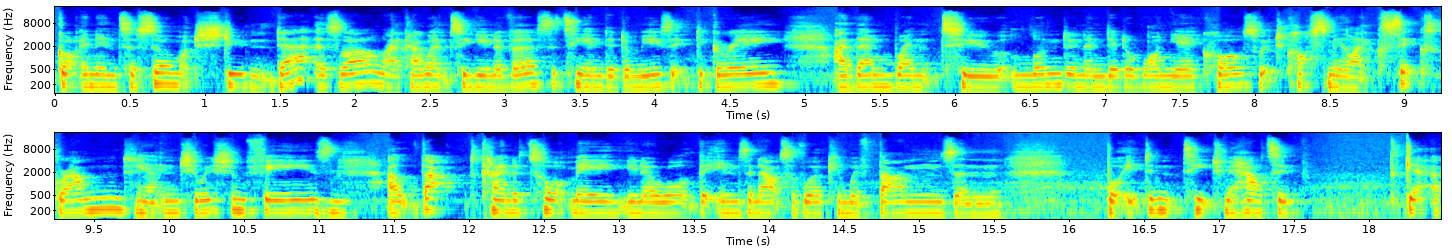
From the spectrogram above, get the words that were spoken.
gotten into so much student debt as well like i went to university and did a music degree i then went to london and did a one year course which cost me like six grand Yeah. in tuition fees Mm-hmm. uh, that kind of taught me you know all the ins and outs of working with bands and but it didn't teach me how to get a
